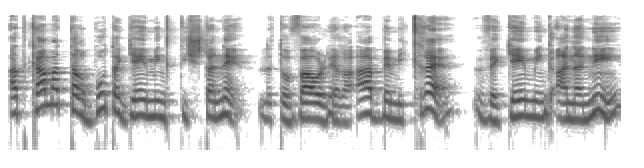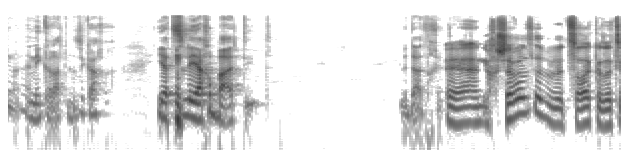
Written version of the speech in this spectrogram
עד כמה תרבות הגיימינג תשתנה לטובה או לרעה במקרה, וגיימינג ענני, אני קראתי לזה ככה, יצליח בעתיד. לדעתכם? אה, אני חושב על זה בצורה כזאת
